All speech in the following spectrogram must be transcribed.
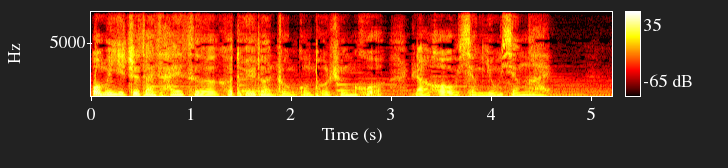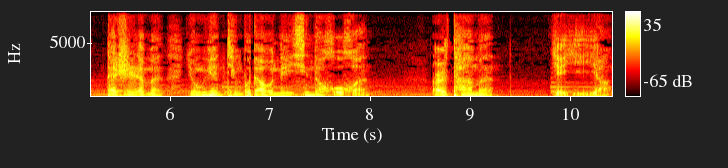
我们一直在猜测和推断中共同生活，然后相拥相爱，但是人们永远听不到内心的呼唤，而他们也一样。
